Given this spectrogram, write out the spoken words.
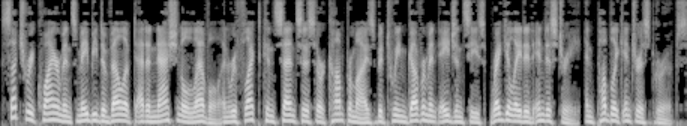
Such requirements may be developed at a national level and reflect consensus or compromise between government agencies, regulated industry, and public interest groups.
